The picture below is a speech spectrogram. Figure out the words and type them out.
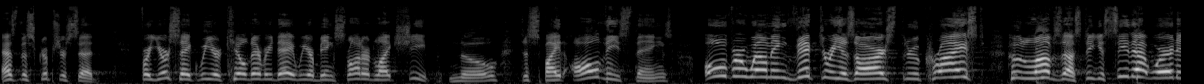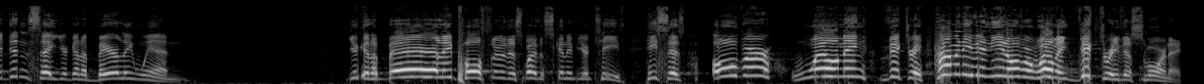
As the scripture said, For your sake we are killed every day. We are being slaughtered like sheep. No, despite all these things, overwhelming victory is ours through Christ who loves us. Do you see that word? It didn't say you're going to barely win. You're going to barely pull through this by the skin of your teeth. He says, overwhelming victory. How many of you need overwhelming victory this morning?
